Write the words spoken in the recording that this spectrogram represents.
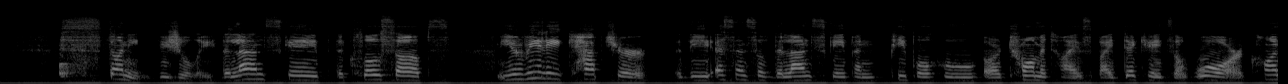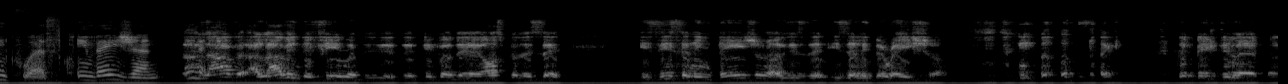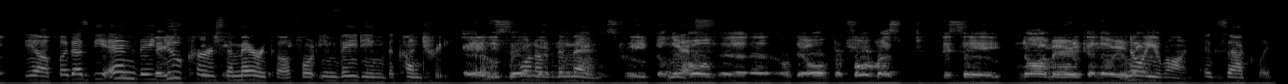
stunning visually. The landscape, the close ups, you really capture the essence of the landscape and people who are traumatized by decades of war, conquest, invasion. I love, I love in the film when the, the people at the hospital They say, is this an invasion or is it is a liberation? it's like the big dilemma. Yeah, but at the end, they do curse America for invading the country. And it's one of the men. On the street, on yes. their own, uh, on their own performance, they say no America, no Iran. No Iran, exactly.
